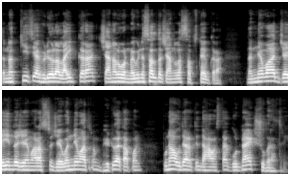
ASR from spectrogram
तर नक्कीच या व्हिडिओला लाईक करा. चॅनलवर नवीन असाल तर चॅनलला सबस्क्राईब करा. धन्यवाद. जय हिंद जय महाराष्ट्र जय वंदे मातरम. भेटूयात आपण पुन्हा उद्या रात्री दहा वाजता. गुड नाईट शुभरात्री.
